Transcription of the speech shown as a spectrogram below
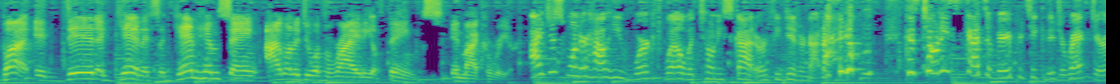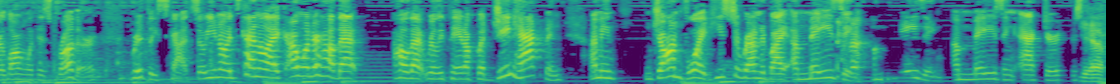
But it did again, it's again him saying, I want to do a variety of things in my career. I just wonder how he worked well with Tony Scott, or if he did or not. I don't, because Tony Scott's a very particular director, along with his brother Ridley Scott. So you know, it's kind of like I wonder how that how that really paid off. But Gene Hackman, I mean, Jon Voight, he's surrounded by amazing, amazing, amazing actors. Yeah.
